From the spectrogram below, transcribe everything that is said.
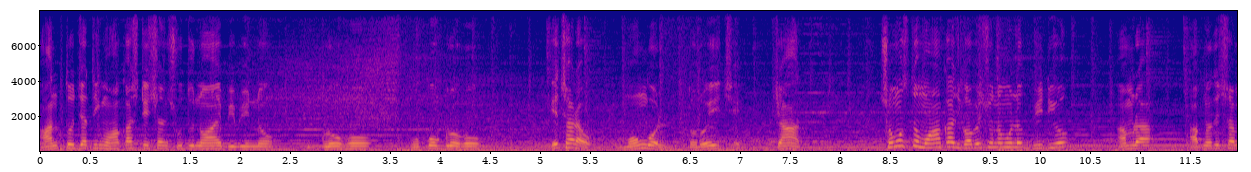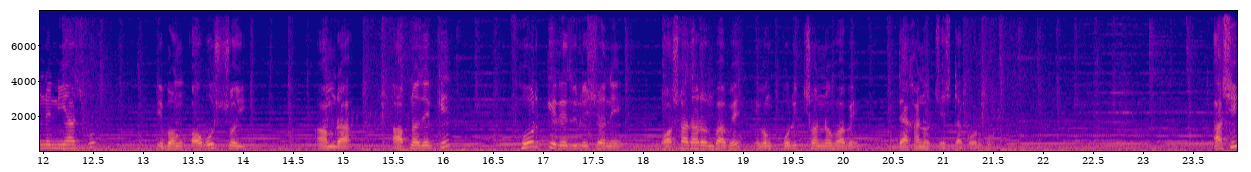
আন্তর্জাতিক মহাকাশ স্টেশন শুধু নয়, বিভিন্ন গ্রহ, উপগ্রহ, এছাড়াও মঙ্গল তো রয়েছে, চাঁদ সমস্ত মহাকাশ গবেষণামূলক ভিডিও আমরা আপনাদের সামনে নিয়ে আসব এবং অবশ্যই আমরা আপনাদেরকে ফোর কে রেজুলেশনে অসাধারণভাবে এবং পরিচ্ছন্নভাবে দেখানোর চেষ্টা করব। আসি?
